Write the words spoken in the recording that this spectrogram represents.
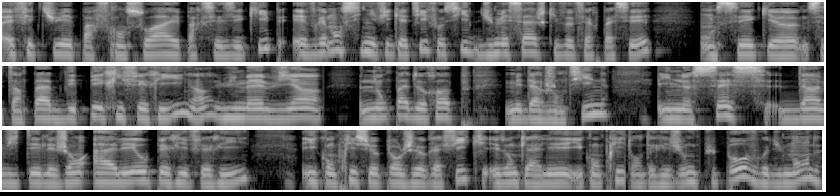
effectués par François et par ses équipes est vraiment significatif aussi du message qu'il veut faire passer. On sait que c'est un pape des périphéries, hein. lui-même vient non pas d'Europe mais d'Argentine. Il ne cesse d'inviter les gens à aller aux périphéries, y compris sur le plan géographique, et donc à aller y compris dans des régions plus pauvres du monde.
